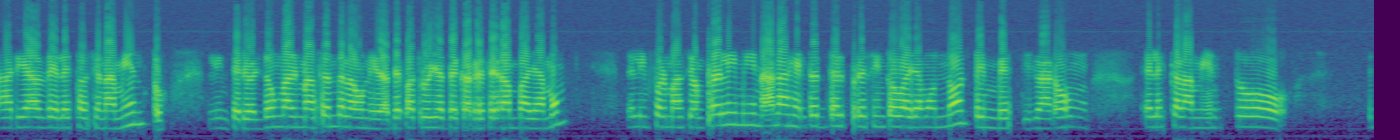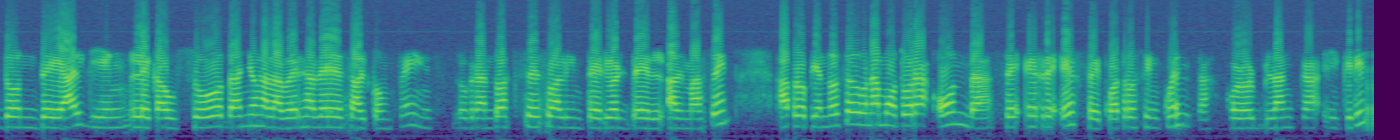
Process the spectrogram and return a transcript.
área del estacionamiento, el interior de un almacén de la unidad de patrullas de carretera en Bayamón. De la información preliminar, agentes del precinto Bayamón Norte investigaron el escalamiento donde alguien le causó daños a la verja de Salconfein, logrando acceso al interior del almacén apropiándose de una motora Honda CRF 450 color blanca y gris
